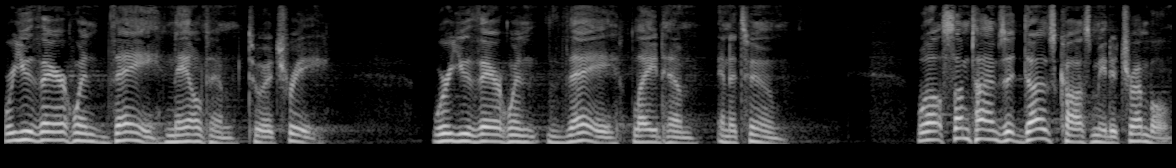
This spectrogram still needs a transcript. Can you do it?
Were you there when they nailed him to a tree? Were you there when they laid him in a tomb? Well, sometimes it does cause me to tremble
